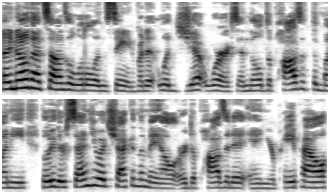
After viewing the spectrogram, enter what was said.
I know that sounds a little insane, but it legit works. And they'll deposit the money. They'll either send you a check in the mail or deposit it in your PayPal.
